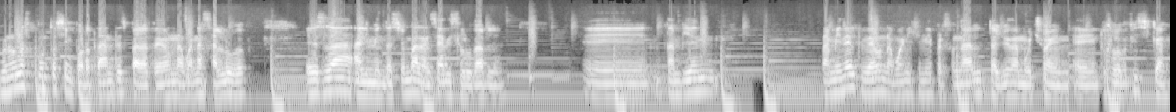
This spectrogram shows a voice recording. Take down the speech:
Bueno, unos puntos importantes para tener una buena salud es la alimentación balanceada y saludable. Eh, también, también el tener una buena higiene personal te ayuda mucho en, tu salud física.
